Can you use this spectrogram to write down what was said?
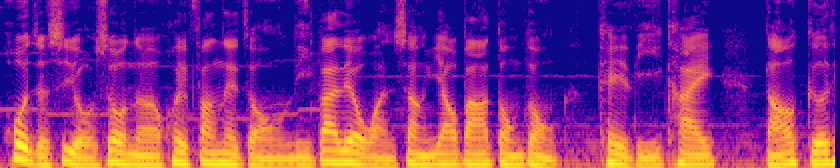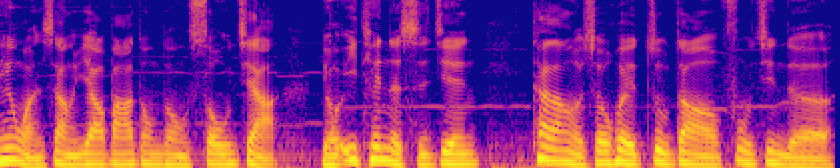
或者是有时候呢会放那种礼拜六晚上幺八洞洞可以离开，然后隔天晚上幺八洞洞收假，有一天的时间，太郎有时候会住到附近的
